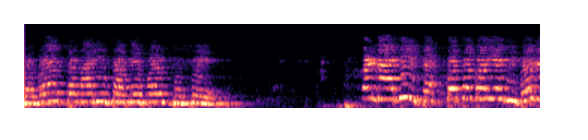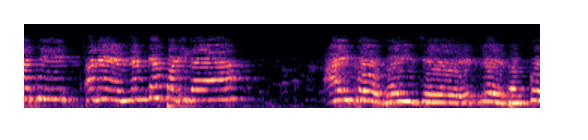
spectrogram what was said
ભગવાન તમારી સામે પણ જશે પણ માજી ધક્કો તો કોઈએ દીધો નથી અને એમને કેમ પડી ગયા આઈખો ગઈ છે એટલે ધક્કો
